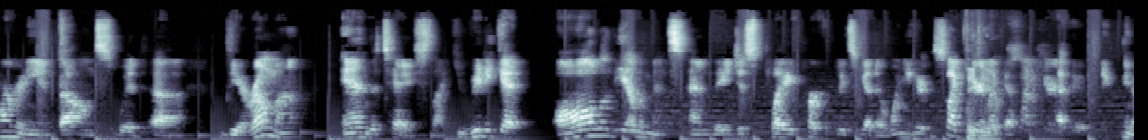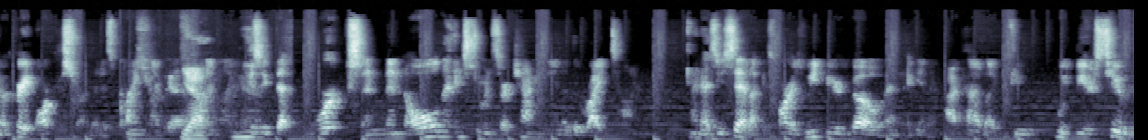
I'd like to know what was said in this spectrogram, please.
harmony and balance with uh, the aroma and the taste. Like you really get all of the elements, and they just play perfectly together. When you hear, it's like They hearing do. like a, you know great orchestra that is playing like a Yeah. music that works, and then all the instruments are chiming in at the right time. And as you said, like as far as wheat beers go, and again, I've had like a few wheat beers too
